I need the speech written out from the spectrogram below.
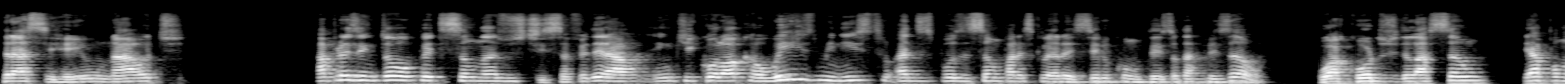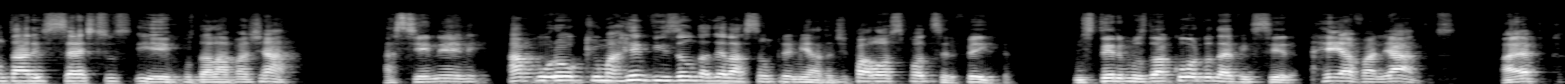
Trace Reunaut, apresentou petição na Justiça Federal em que coloca o ex-ministro à disposição para esclarecer o contexto da prisão, o acordo de delação e apontar excessos e erros da Lava Jato. A CNN apurou que uma revisão da delação premiada de Palocci pode ser feita. Os termos do acordo devem ser reavaliados. À época,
